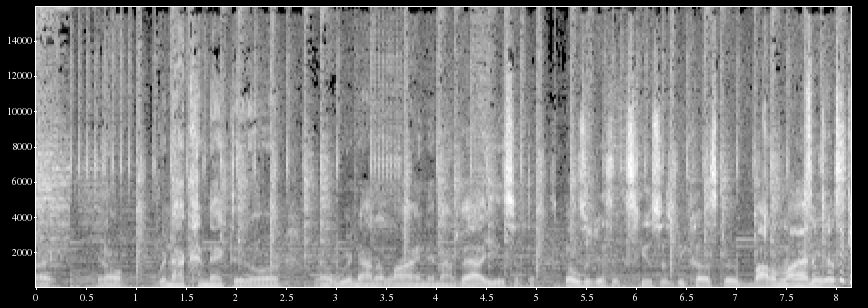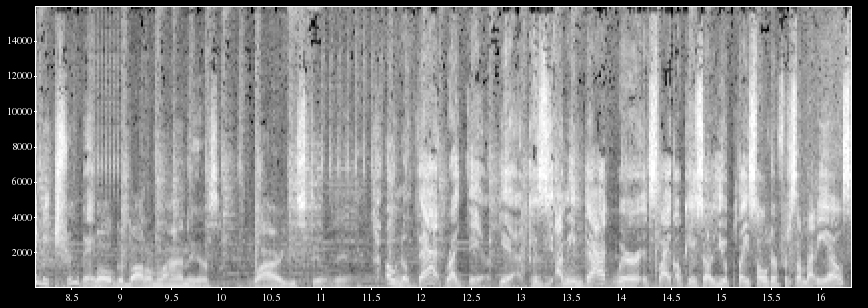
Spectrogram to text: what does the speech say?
right? You know, we're not connected or you know we're not aligned in our values and things. Those are just excuses because the bottom line Sometimes is it can be true, baby. Well, the bottom line is why are you still there? Oh no, that right there, yeah. Because I mean that where it's like, okay, so are you a placeholder for somebody else?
